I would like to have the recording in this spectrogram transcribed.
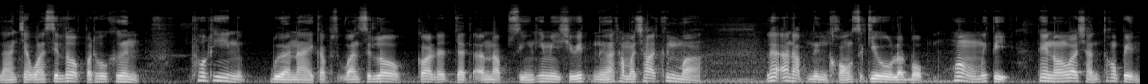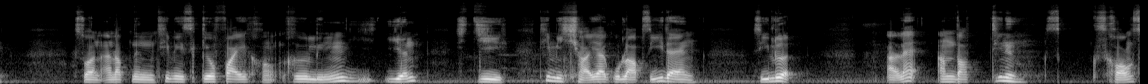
หลังจากวันสิ้นโลกประทุขึ้น พวกที่เบื่อหน่ายกับวันสิ้นโลกก็จะจัดอันดับสิ่งที่มีชีวิตเหนือธรรมชาติขึ้นมา และอันดับหนึ่งของสกิลระบบห้องมิติ แน่นอนว่าฉันต้องเป็น ส่วนอันดับหนึ่งที่มีสกิลไฟของคือหลินเยียน จีที่มีฉายากุหลาบสีแดง สีเลือดอและอันดับที่หนึ่งของส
